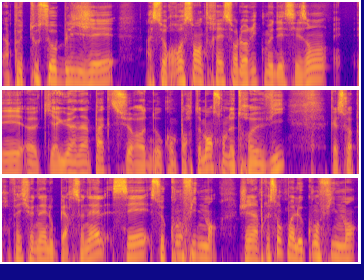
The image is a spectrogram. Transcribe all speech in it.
un peu tous obligés à se recentrer sur le rythme des saisons et euh, qui a eu un impact sur nos comportements, sur notre vie, qu'elle soit professionnelle ou personnelle, c'est ce confinement. J'ai l'impression que moi, le confinement,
